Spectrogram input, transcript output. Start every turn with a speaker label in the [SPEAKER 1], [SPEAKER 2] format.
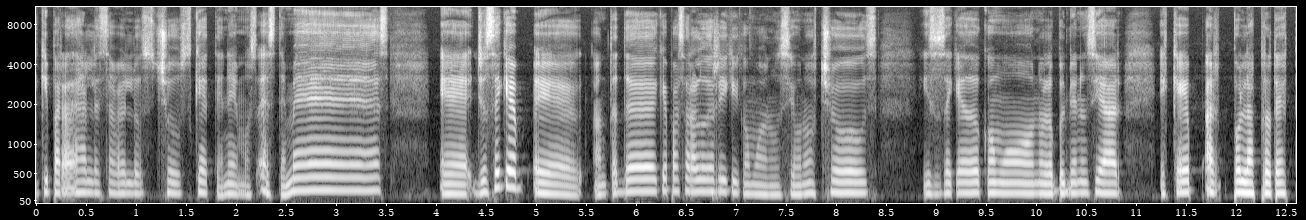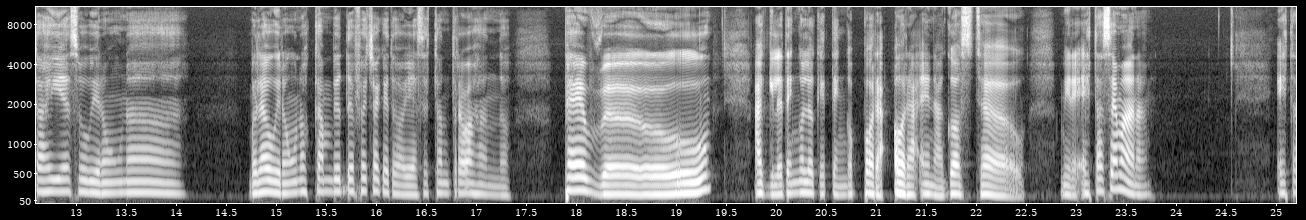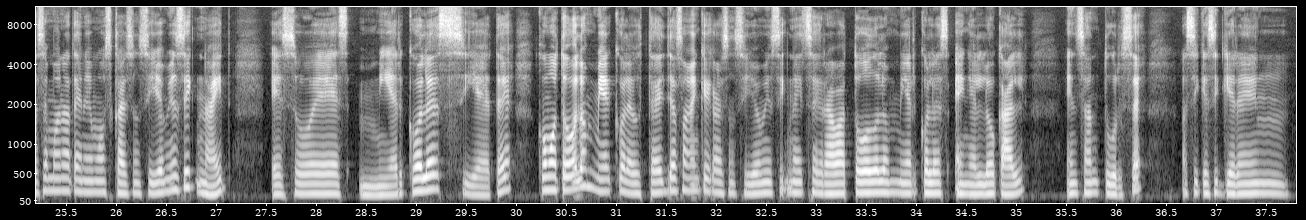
[SPEAKER 1] aquí para dejarles saber los shows que tenemos este mes. Eh, yo sé que eh, antes de que pasara lo de Ricky, como anunció unos shows y eso se quedó como no lo volvió a anunciar, es que por las protestas y eso hubieron una, ¿verdad? Hubieron unos cambios de fecha que todavía se están trabajando. Pero aquí le tengo lo que tengo por ahora en agosto. Mire, esta semana esta semana tenemos Calzoncillo Music Night. Eso es miércoles 7. Como todos los miércoles, ustedes ya saben que Calzoncillo Music Night se graba todos los miércoles en el local en Santurce. Así que si quieren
